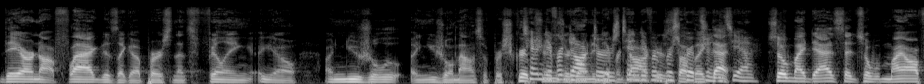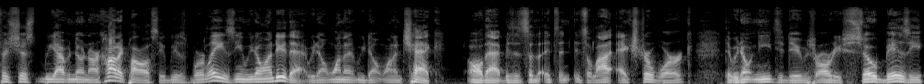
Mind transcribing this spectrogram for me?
they are not flagged as like a person that's filling, you know, unusual unusual amounts of prescriptions. Ten different or going to doctors, 10 different doctors, stuff like prescriptions, that. yeah. So my dad said, so my office just we have no narcotic policy because we're lazy and we don't want to do that. We don't want to. We don't want to check all that because it's a, it's a, it's a lot of extra work that we don't need to do because we're already so busy.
